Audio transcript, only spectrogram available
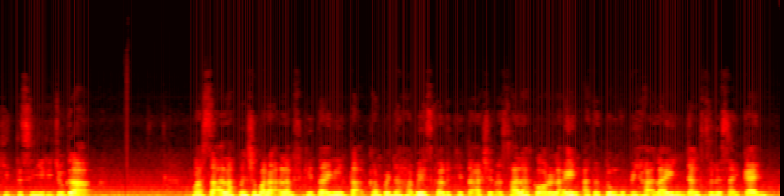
kita sendiri juga. Masalah pencemaran alam sekitar ini takkan pernah habis kalau kita asyik nak salahkan orang lain atau tunggu pihak lain yang selesaikan.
